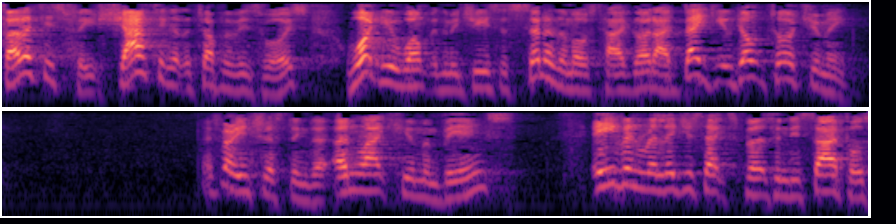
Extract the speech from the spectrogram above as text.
fell at his feet, shouting at the top of his voice, What do you want with me, Jesus, Son of the Most High God? I beg you, don't torture me. It's very interesting that unlike human beings, even religious experts and disciples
